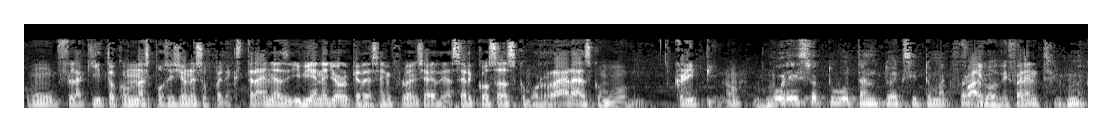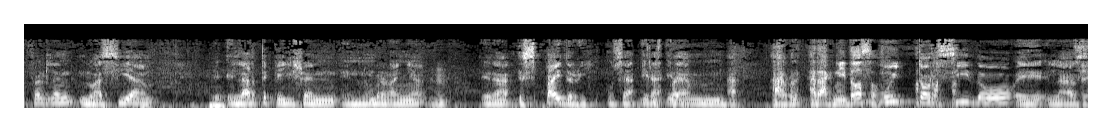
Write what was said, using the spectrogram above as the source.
como un flaquito, con unas posiciones súper extrañas. Y viene yo creo que de esa influencia de hacer cosas como raras, como creepy, ¿no? Por eso tuvo tanto éxito Fue McFarlane. algo diferente. McFarlane lo hacía, eh, el arte que hizo en, en Hombre Araña era spidery, o sea, era, era Ar- ar- aracnidoso. muy torcido, eh, las, Sí.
